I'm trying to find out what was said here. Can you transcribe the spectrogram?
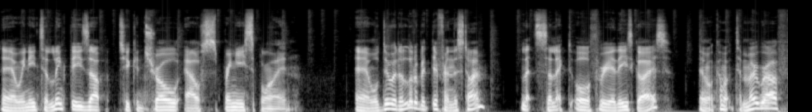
And we need to link these up to control our springy spline. And we'll do it a little bit different this time. Let's select all three of these guys. And we'll come up to MoGraph.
